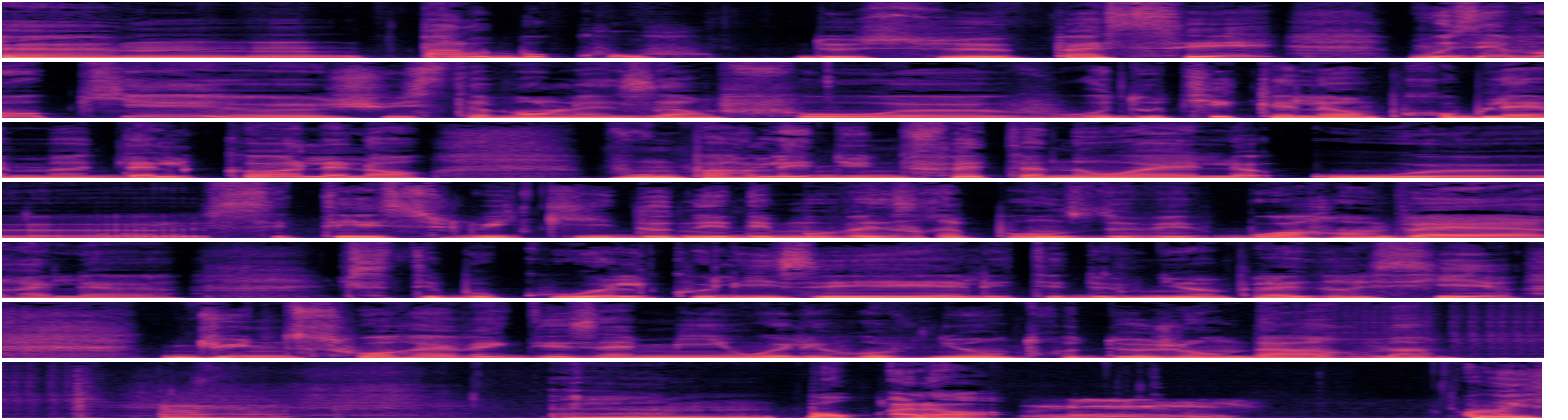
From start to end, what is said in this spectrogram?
euh, parle beaucoup de ce passé. Vous évoquiez euh, juste avant les infos, euh, vous redoutiez qu'elle a un problème d'alcool. Alors, vous me parlez d'une fête à Noël où euh, c'était celui qui donnait des mauvaises réponses devait boire un verre. Elle, elle s'était beaucoup alcoolisée, elle était devenue un peu agressive. D'une soirée avec des amis où elle est revenue entre deux gendarmes. Mhm. bon, alors. Mais oui,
